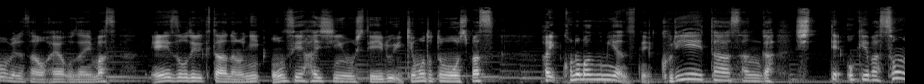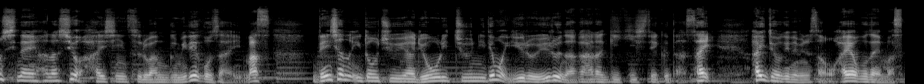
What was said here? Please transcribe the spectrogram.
うも皆さんおはようございます。映像ディレクターなのに音声配信をしている池本と申します。はい、この番組はですね、クリエイターさんが知っておけば損しない話を配信する番組でございます。電車の移動中や料理中にでもゆるゆるながら聞きしてください。はい、というわけで皆さんおはようございます。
